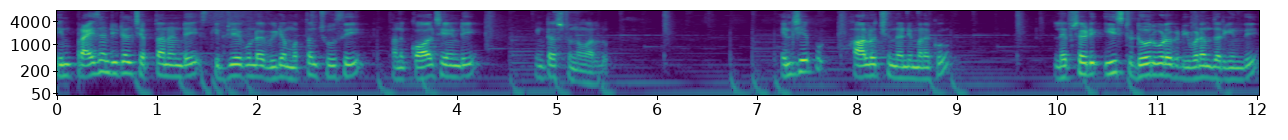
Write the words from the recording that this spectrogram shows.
దీని ప్రైస్ అండ్ డీటెయిల్స్ చెప్తానండి స్కిప్ చేయకుండా వీడియో మొత్తం చూసి తనకు కాల్ చేయండి ఇంట్రెస్ట్ ఉన్న వాళ్ళు. ఎల్ షేప్ హాల్ వచ్చిందండి మనకు. లెఫ్ట్ సైడ్ ఈస్ట్ డోర్ కూడా ఒకటి ఇవ్వడం జరిగింది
